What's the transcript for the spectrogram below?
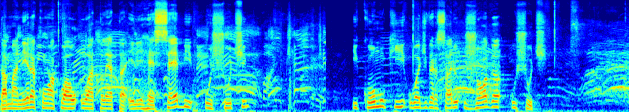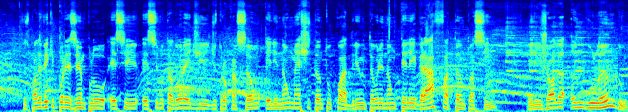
da maneira com a qual o atleta ele recebe o chute e como que o adversário joga o chute. Vocês podem ver que, por exemplo, esse, esse lutador aí de, de trocação, ele não mexe tanto o quadril, então ele não telegrafa tanto assim. Ele joga angulando,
